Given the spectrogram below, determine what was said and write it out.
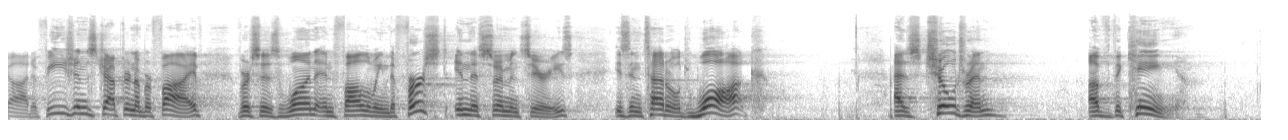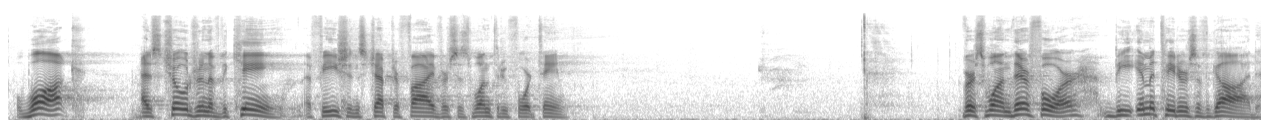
God. Ephesians chapter number 5, verses 1 and following. The first in this sermon series is entitled Walk as Children of the King. Walk as Children of the King. Ephesians chapter 5, verses 1 through 14. Verse 1 Therefore, be imitators of God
